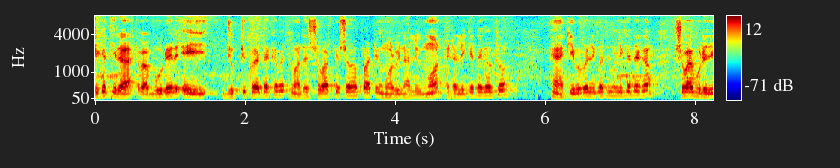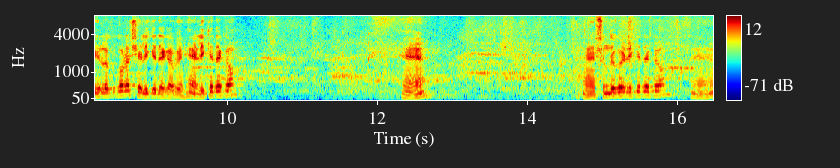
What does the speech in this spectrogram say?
শিক্ষার্থীরা, এবার বোর্ডের এই যুক্তি করে দেখাবে তোমাদের। সবার প্রিয় সহপাঠী উমর বিন আলী। উমর, এটা লিখে দেখাও তো। হ্যাঁ কীভাবে লিখবে তুমি লিখে দেখাও। সবাই বোর্ডের দিকে লক্ষ্য করো, সে লিখে দেখাবে। হ্যাঁ লিখে দেখাও। হ্যাঁ। হ্যাঁ সুন্দর করে লিখে দেখাও। হ্যাঁ।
